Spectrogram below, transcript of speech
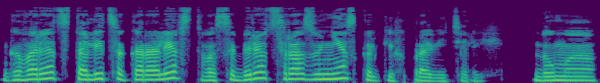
Говорят, столица королевства соберет сразу нескольких правителей. Думаю,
